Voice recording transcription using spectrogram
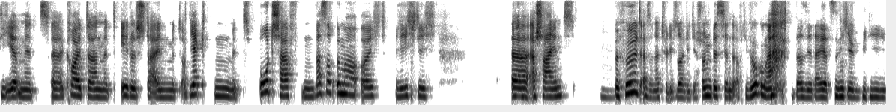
die ihr mit äh, Kräutern, mit Edelsteinen, mit Objekten, mit Botschaften, was auch immer euch richtig äh, erscheint, mhm. befüllt. Also natürlich solltet ihr schon ein bisschen auf die Wirkung achten, dass ihr da jetzt nicht irgendwie die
